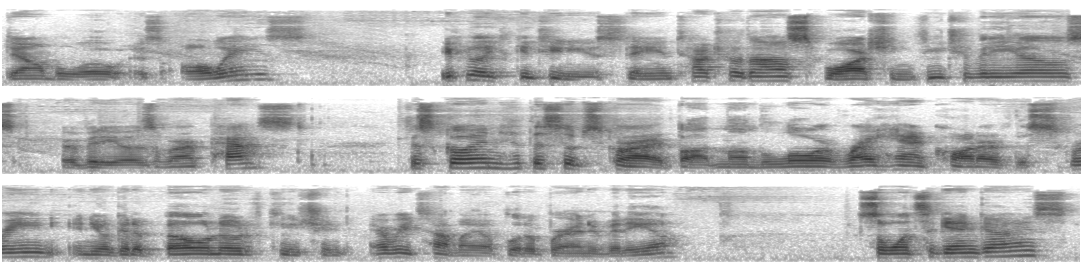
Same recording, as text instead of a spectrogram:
down below as always. If you'd like to continue to stay in touch with us, watching future videos or videos of our past, just go ahead and hit the subscribe button on the lower right hand corner of the screen and you'll get a bell notification every time I upload a brand new video. So once again guys,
